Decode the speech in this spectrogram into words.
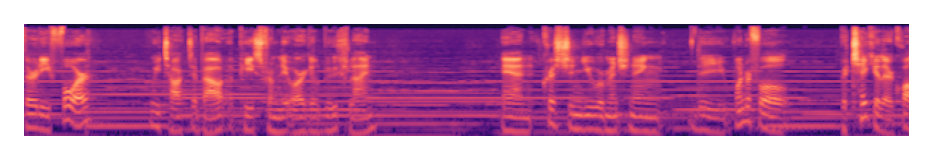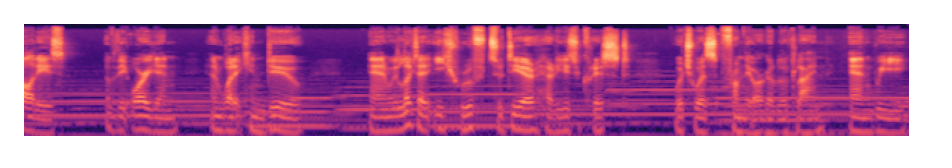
34, we talked about a piece from the Orgelbuchlein. And Christian, you were mentioning the wonderful particular qualities of the organ and what it can do. And we looked at Ich ruf zu dir, Herr Jesu Christ, which was from the Orgelbuchlein. And we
